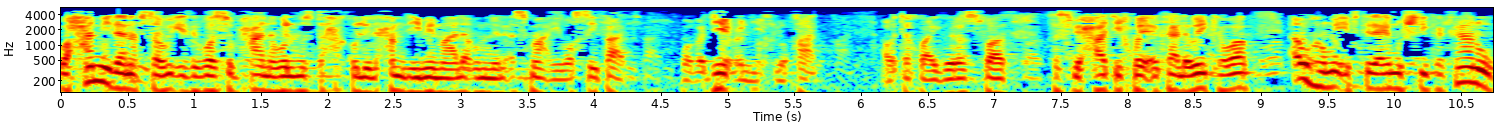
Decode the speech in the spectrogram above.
وحمد نفسه إذ هو سبحانه المستحق للحمد بما له من الأسماء والصفات وبديع المخلوقات. أو تخوي قرص تسبيحاتي خوي أكالوي كوا أو هم افتراء مشرك كانوا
